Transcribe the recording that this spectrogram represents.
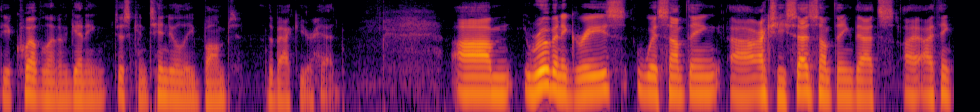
the equivalent of getting just continually bumped the back of your head um, Rubin agrees with something. Uh, actually, he says something that's I, I, think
